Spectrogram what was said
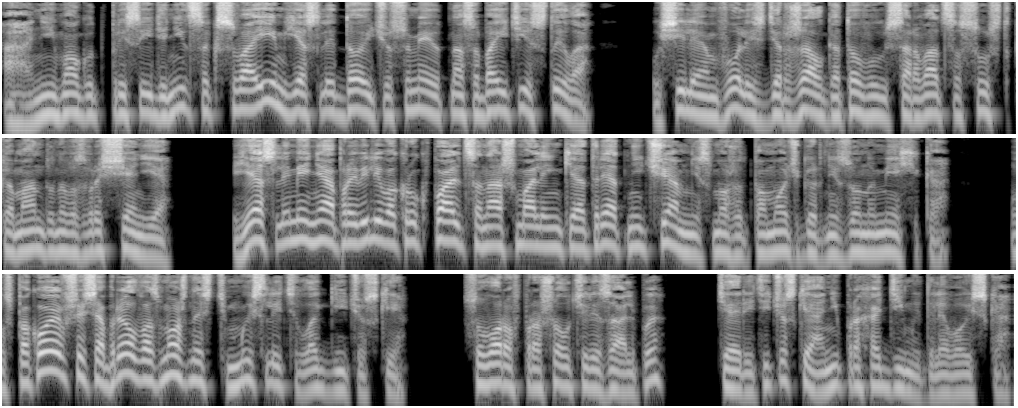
а они могут присоединиться к своим, если дойчу сумеют нас обойти с тыла. Усилием воли сдержал готовую сорваться с уст команду на возвращение. Если меня провели вокруг пальца, наш маленький отряд ничем не сможет помочь гарнизону Мехико. Успокоившись, обрел возможность мыслить логически. Суворов прошел через Альпы, Теоретически они проходимы для войска.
